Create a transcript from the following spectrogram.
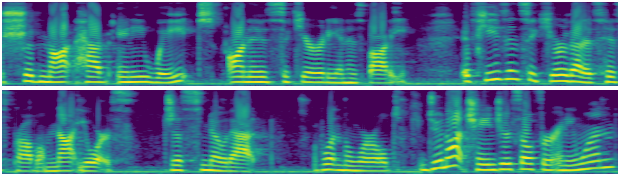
should not have any weight on his security in his body. If he's insecure, that is his problem, not yours. Just know that. What in the world? Do not change yourself for anyone,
